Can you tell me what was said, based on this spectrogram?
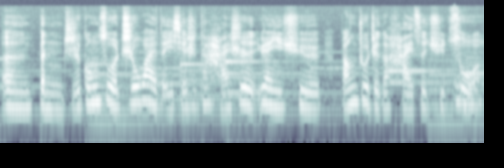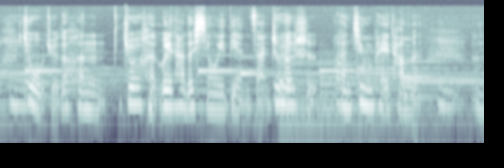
嗯本职工作之外的一些事，他还是愿意去帮助这个孩子去做，嗯嗯就我觉得很就是很为他的行为点赞，真的是很敬佩他们。嗯嗯。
